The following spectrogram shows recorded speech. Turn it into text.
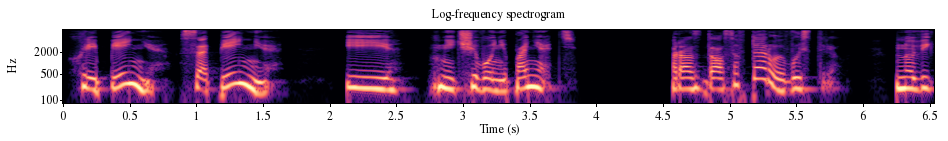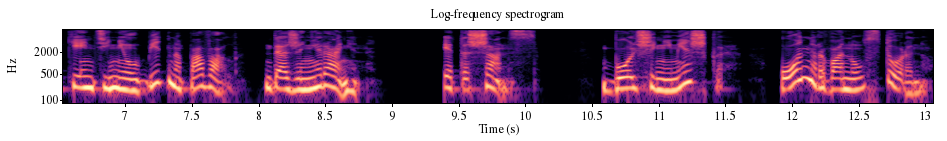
хрипение, сопение и... ничего не понять. Раздался второй выстрел, но Викентий не убит на повал, даже не ранен. Это шанс. Больше не мешкая, он рванул в сторону,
